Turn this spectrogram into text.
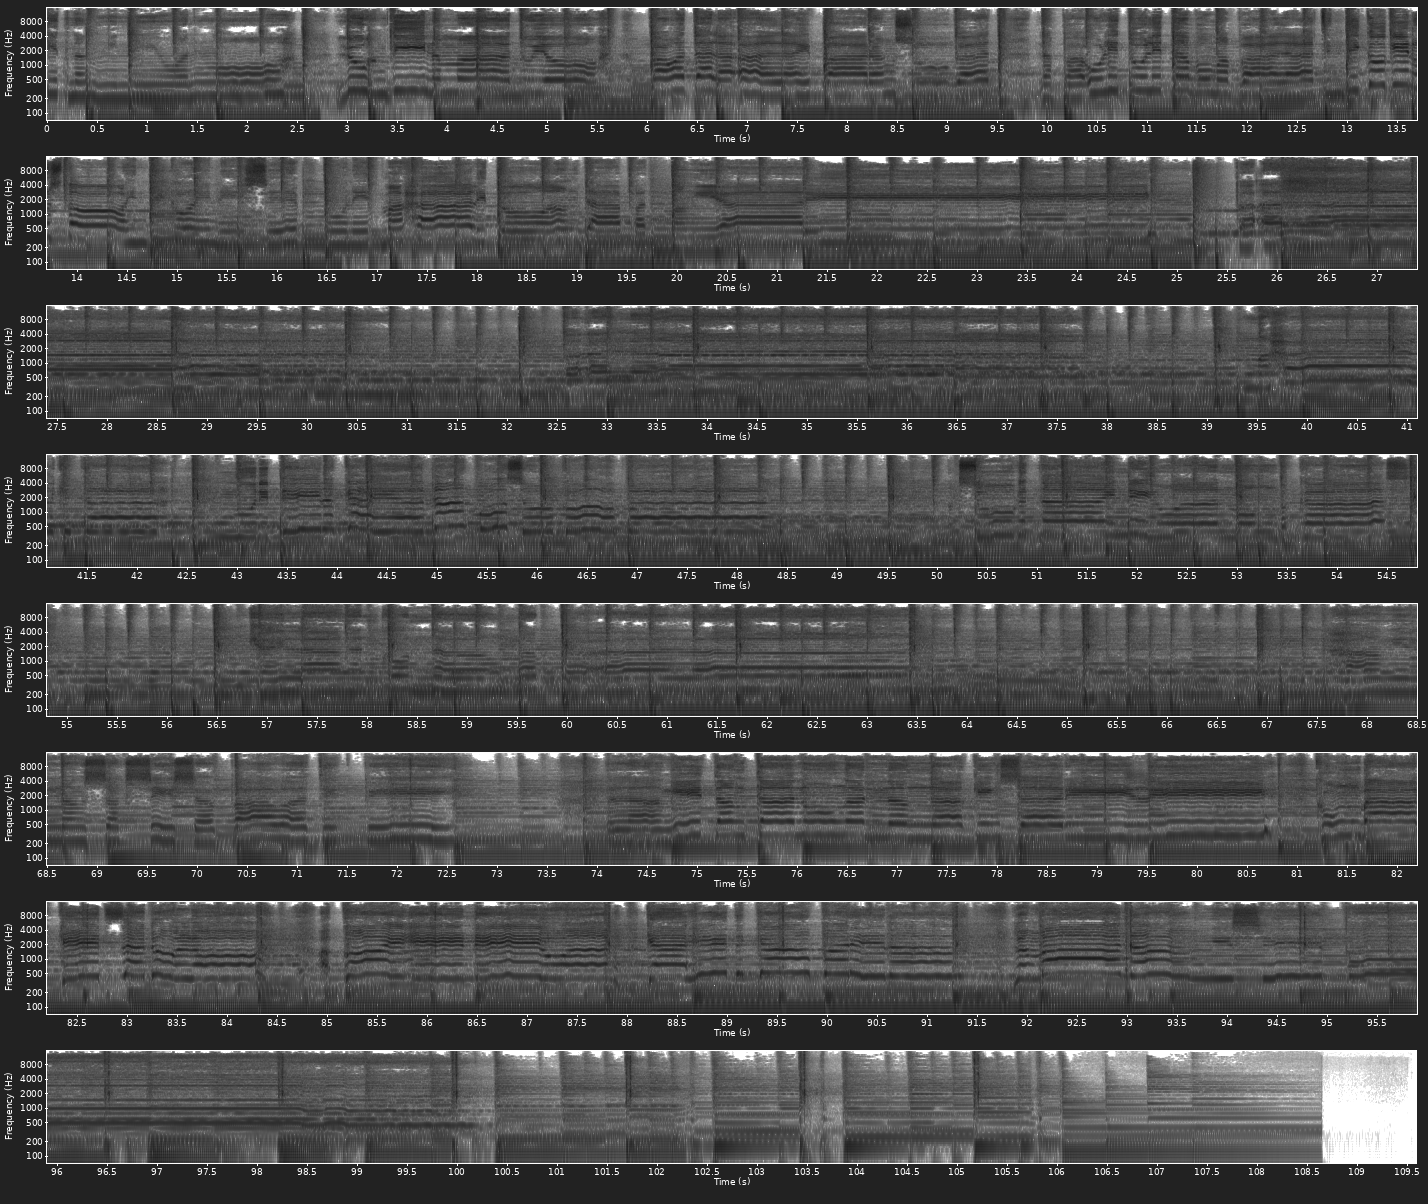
sakit ng iniwan mo? Luhang di na matuyo. Bawat alaala'y parang sugat. Na paulit-ulit na bumabalat. Hindi ko ginusto, hindi ko inisip. Ngunit mahal ito ang dapat mang about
